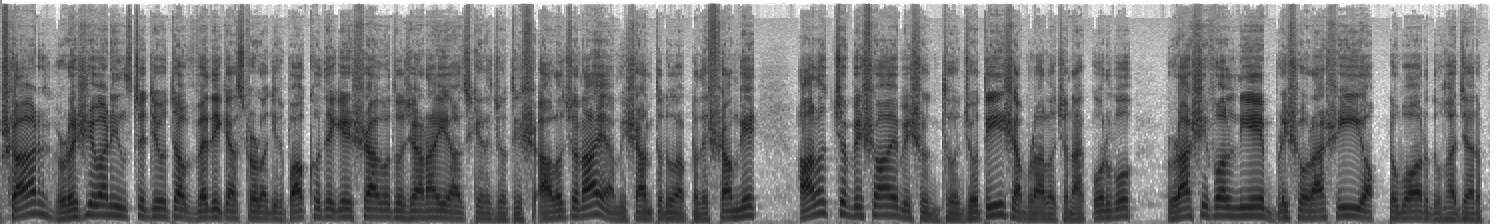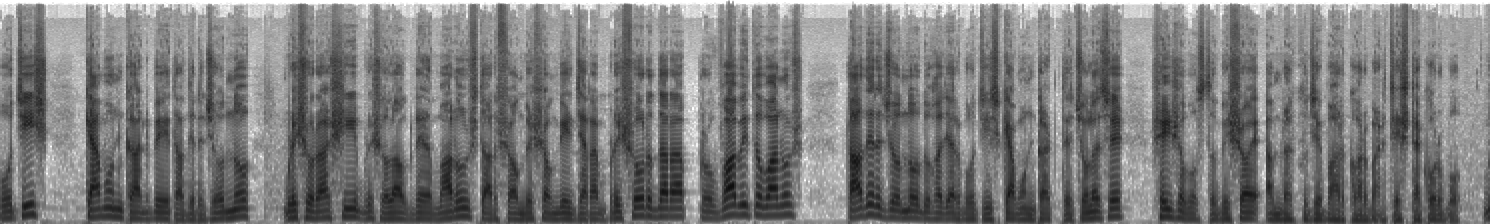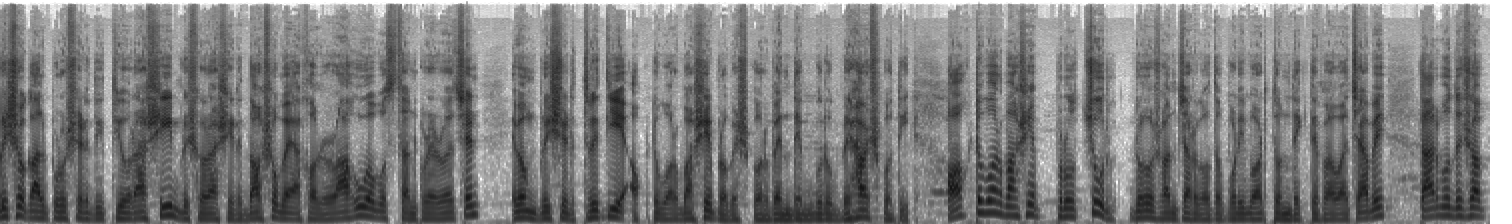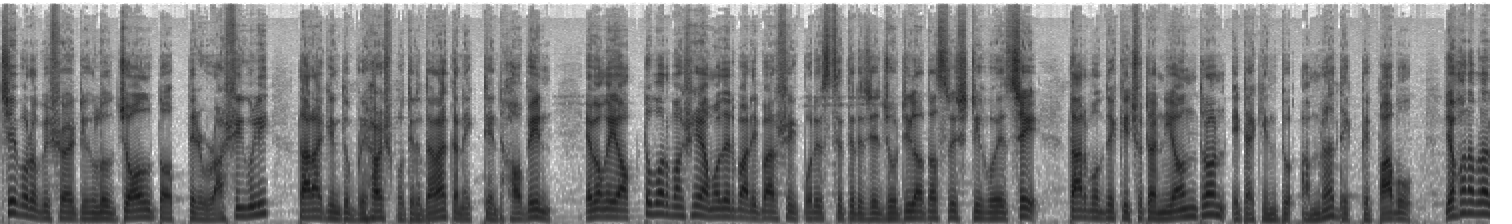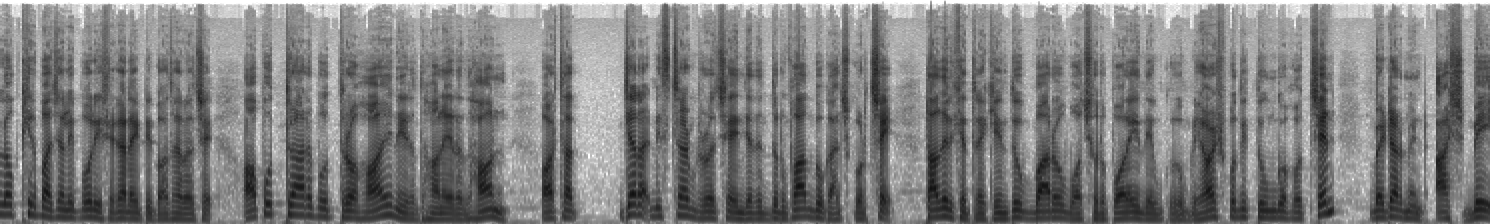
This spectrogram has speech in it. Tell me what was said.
নমস্কার। Rishibani institute of Vedic অ্যাস্ট্রোলজির পক্ষ থেকে স্বাগত জানাই আজকের জ্যোতিষ আলোচনায়। আমি শান্তনু, আপনাদের সঙ্গে। আলোচ্য বিষয়, বিশুদ্ধ জ্যোতিষ। আমরা আলোচনা করব রাশিফল নিয়ে। বৃষ রাশি, অক্টোবর দু পঁচিশ। কেমন কাটবে তাদের জন্য? বৃষ রাশি, বৃষ লগ্নের মানুষ, তার সঙ্গে সঙ্গে যারা বৃষর দ্বারা প্রভাবিত মানুষ, তাদের জন্য দু হাজার পঁচিশ কেমন কাটতে চলেছে? সেই সমস্ত বিষয় আমরা খুঁজে বার করবার চেষ্টা করব। বৃষকাল পুরুষের দ্বিতীয় রাশি, বৃষ রাশির দশমে এখন রাহু অবস্থান করে রয়েছেন এবং বৃষের তৃতীয় অক্টোবর মাসে প্রবেশ করবেন দেবগুরু বৃহস্পতি। অক্টোবর মাসে প্রচুর গ্রহ সঞ্চারগত পরিবর্তন দেখতে পাওয়া যাবে। তার মধ্যে সবচেয়ে বড় বিষয়টি হলো জল তত্ত্বের রাশিগুলি। তারা কিন্তু বৃহস্পতির দ্বারা কানেক্টেড হবেন এবং এই অক্টোবর মাসে আমাদের পারিপার্শ্বিক পরিস্থিতির যে জটিলতা সৃষ্টি হয়েছে তার মধ্যে কিছুটা নিয়ন্ত্রণ, এটা কিন্তু আমরা দেখতে পাবো। যখন আমরা লক্ষ্মীর পাঁচালি পড়ি, সেখানে একটি কথা রয়েছে, অপুত্রার পুত্র হয় নির্ধনের ধন। অর্থাৎ যারা ডিস্টার্ব রয়েছেন যাদের দুর্ভাগ্য কাজ করছে, তাদের ক্ষেত্রে কিন্তু বারো বছর পরেই দেবগুরু বৃহস্পতি তুঙ্গ হচ্ছেন বেটারমেন্ট আসবে।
